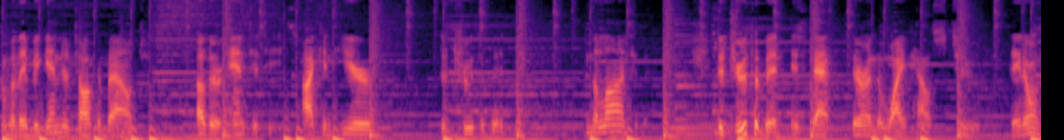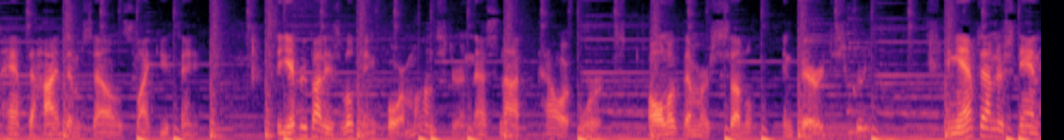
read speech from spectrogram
and when they begin to talk about other entities, I can hear the truth of it and the lies of it. The truth of it is that they're in the White House too. They don't have to hide themselves like you think. See, everybody's looking for a monster, and that's not how it works. All of them are subtle and very discreet. And you have to understand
